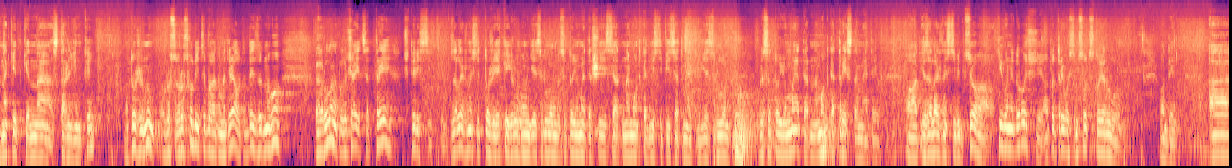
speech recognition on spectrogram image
накидки на старлінки. Отож, ну, роз- розходується багато матеріалу, то десь з одного е, рулона виходить 3-4 сітки. В залежності теж, який рулон, є рулон висотою 1,60 м, намотка 250 метрів, є рулон висотою метр, намотка 300 метрів. От, і в залежності від цього, ті вони дорожчі, а то 3800 стоїть рулон один. А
